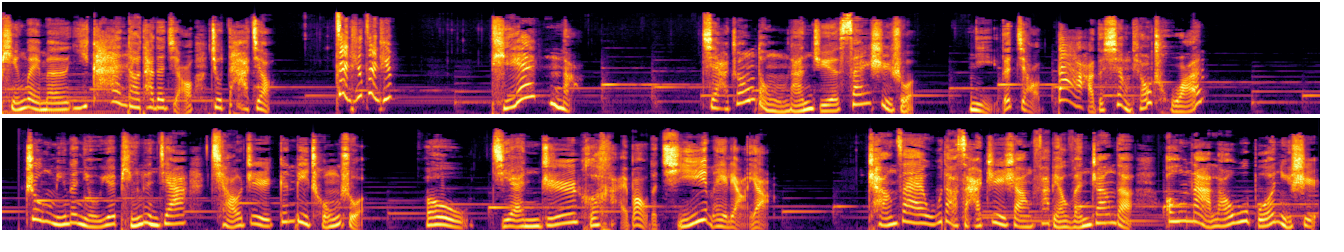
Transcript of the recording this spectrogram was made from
评委们一看到她的脚就大叫：“暂停，暂停！”天哪！假装懂男爵三世说：“你的脚大的像条船。”著名的纽约评论家乔治·根碧虫说：“哦。”简直和海报的奇没两样。常在舞蹈杂志上发表文章的欧娜·劳乌博女士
